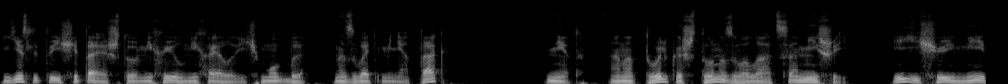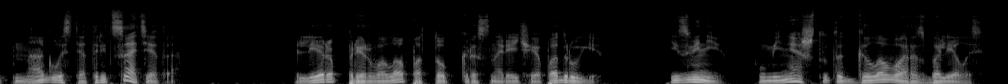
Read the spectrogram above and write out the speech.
если ты считаешь, что Михаил Михайлович мог бы назвать меня так? Нет, она только что назвала отца Мишей и еще имеет наглость отрицать это. Лера прервала поток красноречия подруги. Извини, у меня что-то голова разболелась.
